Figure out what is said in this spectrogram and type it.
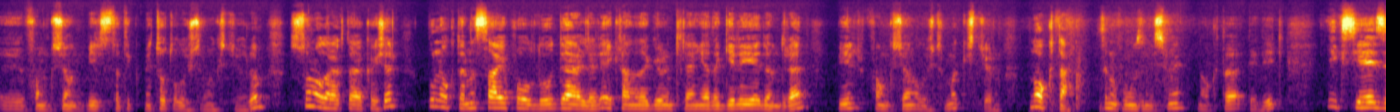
e, fonksiyon, bir statik metot oluşturmak istiyorum. Son olarak da arkadaşlar bu noktanın sahip olduğu değerleri ekranda da görüntüleyen ya da geriye döndüren bir fonksiyon oluşturmak istiyorum. Nokta. Sınıfımızın ismi nokta dedik. X, Y, Z.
